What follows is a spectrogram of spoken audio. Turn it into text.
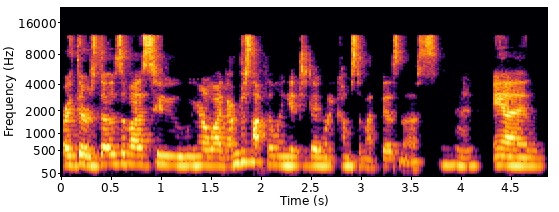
right, there's those of us who you're like, I'm just not feeling it today when it comes to my business. Mhm. And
